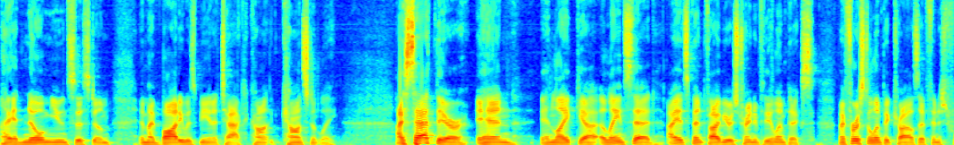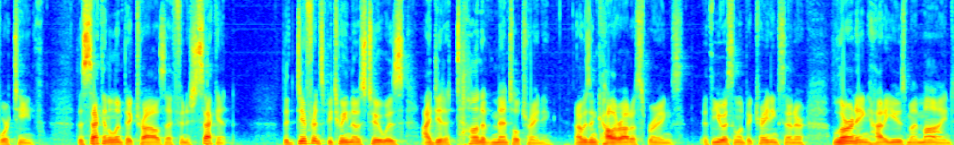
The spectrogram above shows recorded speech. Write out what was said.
I had no immune system, and my body was being attacked con- constantly. I sat there, and, and like uh, Elaine said, I had spent five years training for the Olympics. My first Olympic trials, I finished 14th. The second Olympic trials, I finished second. The difference between those two was I did a ton of mental training. I was in Colorado Springs at the US Olympic Training Center learning how to use my mind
